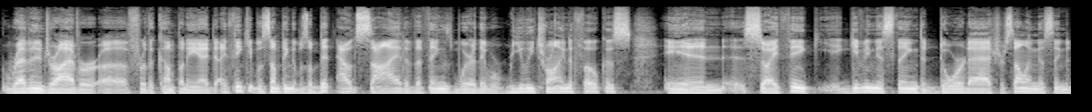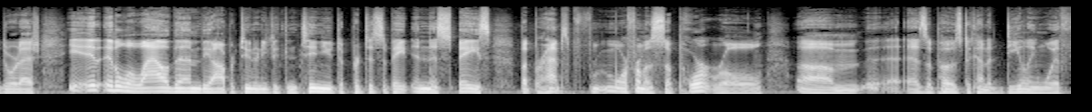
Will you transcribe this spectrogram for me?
revenue driver uh, for the company. I, I, think it was something that was a bit outside of the things where they were really trying to focus. And so I think giving this thing to DoorDash or selling this thing to DoorDash, it, it'll allow them the opportunity to continue to participate in this space, but perhaps more from a support role um, as opposed to kind of dealing with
